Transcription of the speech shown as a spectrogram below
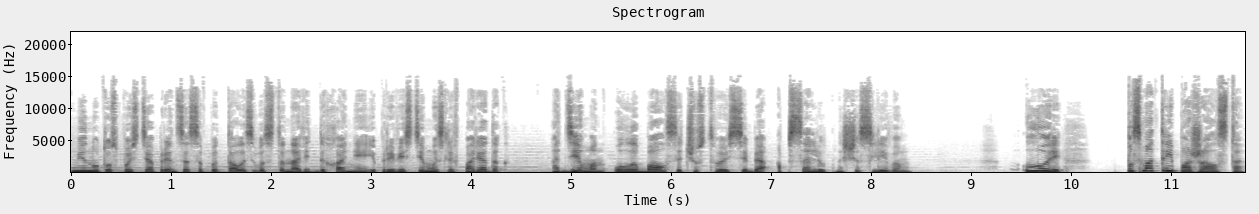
Минуту спустя принцесса пыталась восстановить дыхание и привести мысли в порядок, а демон улыбался, чувствуя себя абсолютно счастливым. «Лори, посмотри, пожалуйста!»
